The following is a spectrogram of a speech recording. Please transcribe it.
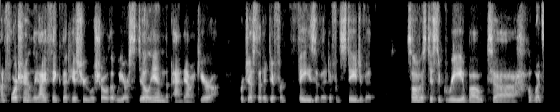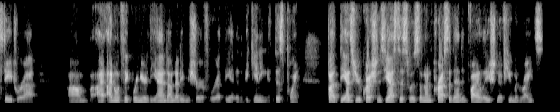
Unfortunately, I think that history will show that we are still in the pandemic era. We're just at a different phase of it, a different stage of it. Some of us disagree about uh, what stage we're at um, I, I, don't think we're near the end. I'm not even sure if we're at the end of the beginning at this point. But the answer to your question is yes, this was an unprecedented violation of human rights,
